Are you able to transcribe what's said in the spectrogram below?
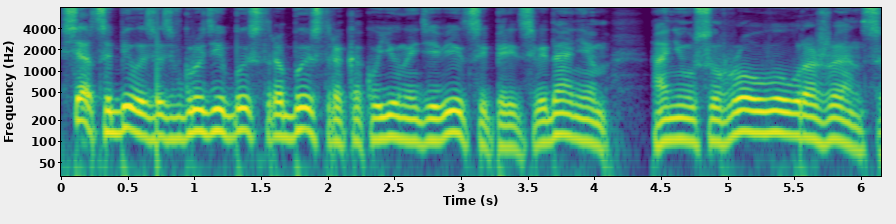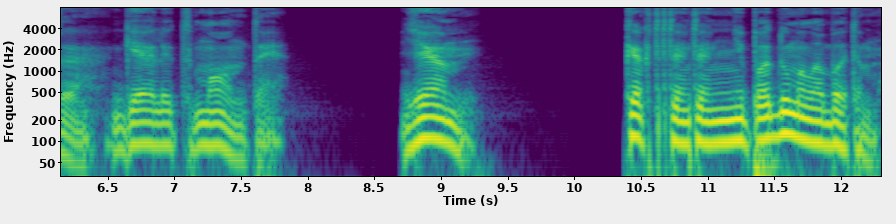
Сердце билось в груди быстро-быстро, как у юной девицы перед свиданием, а не у сурового уроженца Гелит Монте. Я как-то не подумал об этом.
